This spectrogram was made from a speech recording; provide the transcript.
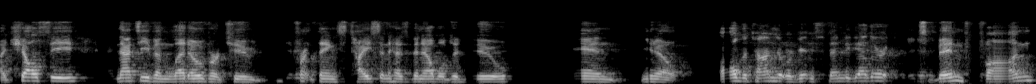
uh, Chelsea, that's even led over to different things Tyson has been able to do, and you know, all the time that we're getting spent together, it's been fun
